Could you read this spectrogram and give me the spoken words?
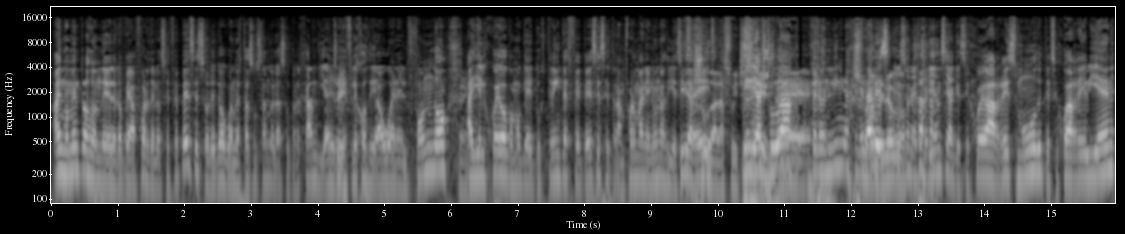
Hay momentos donde dropea fuerte los FPS, sobre todo cuando estás usando la Super Hand y hay Sí. reflejos de agua en el fondo, Sí. ahí el juego como que tus 30 FPS se transforman en unos 16. Pide ayuda a la Switch. Pide ayuda, pero en líneas generales. Es una experiencia que se juega re smooth, que se juega re bien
